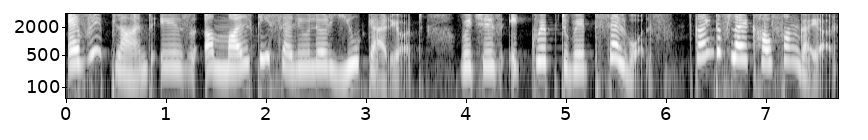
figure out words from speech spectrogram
every plant is a multicellular eukaryote which is equipped with cell walls, kind of like how fungi are.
